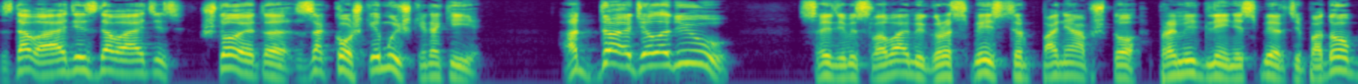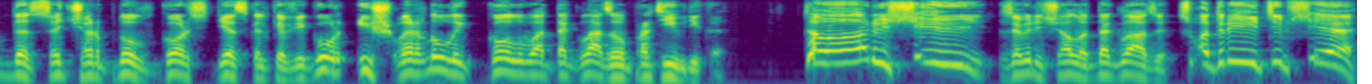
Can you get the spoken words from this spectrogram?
Сдавайтесь, сдавайтесь. Что это за кошки-мышки такие? Отдайте ладью! С этими словами гроссмейстер, поняв, что промедление смерти подобно, зачерпнул в горсть несколько фигур и швырнул их голову одноглазого противника. «Товарищи!» – заверещал одноглазый. «Смотрите все!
